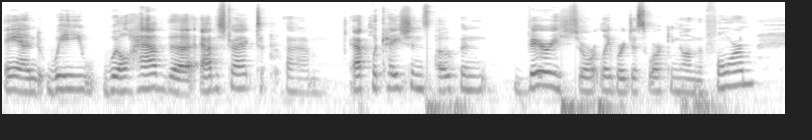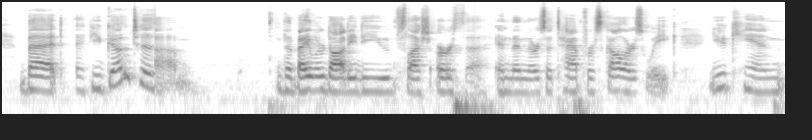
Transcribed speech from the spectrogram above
And we will have the abstract um, applications open very shortly. We're just working on the form. But if you go to um, the baylor.edu slash URSA, and then there's a tab for Scholars Week. You can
